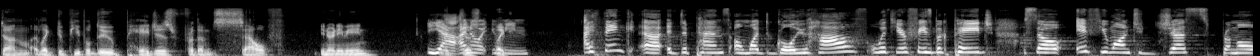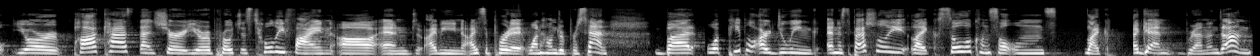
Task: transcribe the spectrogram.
done like do people do pages for themselves? You know what I mean? Yeah, like I know what you like, mean. I think uh, it depends on what goal you have with your Facebook page. So if you want to just promote your podcast, then sure, your approach is totally fine. Uh, and I mean, I support it 100%. But what people are doing, and especially like solo consultants, like again, Brennan Dunn,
